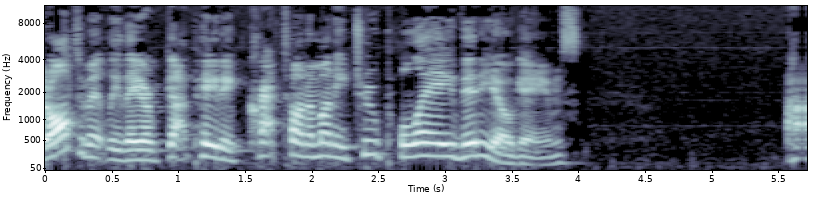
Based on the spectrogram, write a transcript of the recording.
But ultimately, they got paid a crap ton of money to play video games. Uh,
